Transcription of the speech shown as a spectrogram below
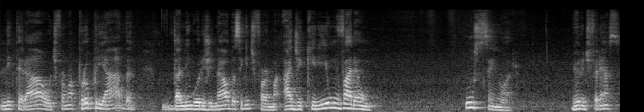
literal, de forma apropriada da língua original, da seguinte forma: adquirir um varão, o Senhor. Viram a diferença?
